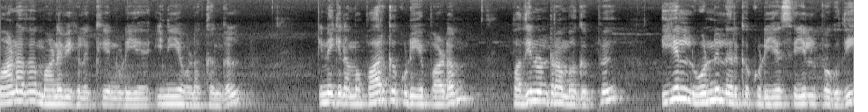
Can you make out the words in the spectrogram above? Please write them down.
மாணவ மாணவிகளுக்கு என்னுடைய இனிய வணக்கங்கள். இன்றைக்கி நம்ம பார்க்கக்கூடிய பாடம் பதினொன்றாம் வகுப்பு இயல் ஒன்றில் இருக்கக்கூடிய செயல் பகுதி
